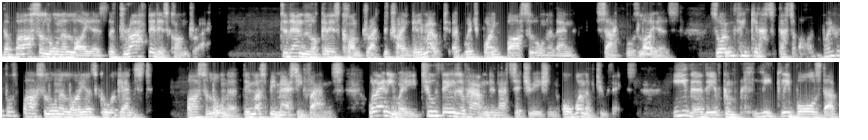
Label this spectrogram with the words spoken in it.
the Barcelona lawyers that drafted his contract to then look at his contract to try and get him out. At which point, Barcelona then sacked those lawyers. So I'm thinking that's that's odd. Why would those Barcelona lawyers go against Barcelona? They must be Messi fans. Well, anyway, two things have happened in that situation, or one of two things. Either they have completely ballsed up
